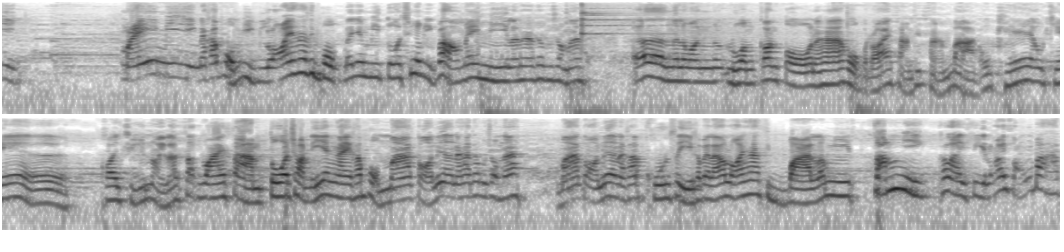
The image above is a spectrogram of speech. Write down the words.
อีกไหมมีอีกนะครับ ผมอีกร้อยห้าสิบหกแล้วยังมีตัวเชื่อมอีกเปล่าไม่มีแล้วนะท่านผู้ชมนะเออเงินรางวัลรวมก้อนโตนะฮะหกร้อยสามสิบสามบาท โอเค โอเค เออ ค่อยชื้นหน่อยแล้วสัตว์ wild สามตัวช็อตนี้ยังไงครับ ผมมาต่อเนื่องนะฮะท่านผู้ชมนะ มาต่อเนื่องนะครับ คูณสี่เข้าไปแล้วร้อยห้าสิบบาท แล้วมีซ้ำอีกเท่าไหร่สี่ร้อยสองบาท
